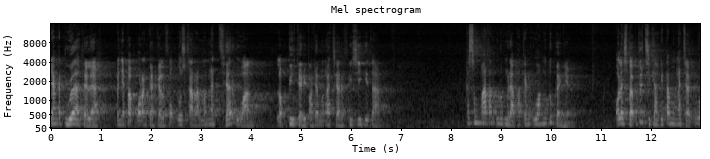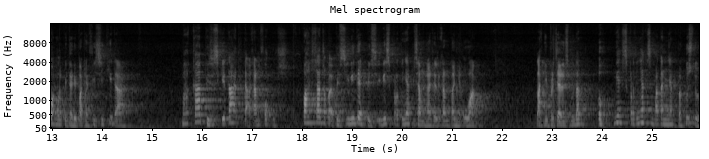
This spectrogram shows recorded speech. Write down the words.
Yang kedua adalah penyebab orang gagal fokus karena mengejar uang lebih daripada mengejar visi kita. Kesempatan untuk mendapatkan uang itu banyak. Oleh sebab itu jika kita mengejar uang lebih daripada visi kita maka bisnis kita tidak akan fokus wah saya coba bis ini deh, bis ini sepertinya bisa menghasilkan banyak uang. Lagi berjalan sebentar, oh ini sepertinya kesempatan yang bagus tuh,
